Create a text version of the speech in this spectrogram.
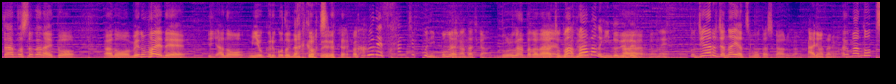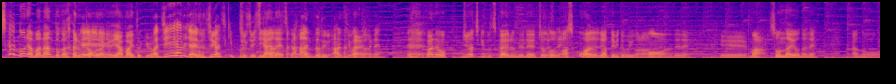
ちゃんとしとかないとあの目の前でいあの見送ることになるかもしれない、まあ、船30分に1本ぐらいかな確か。どれぐらいだったかな、えーちょっとまあまあまあの頻度出てますけどね、と JR じゃないやつも確かあるが。ありますあります。まあどっちか乗りゃまあなんとかなるかもだけど、ええ。やばい時は、まあ JR じゃないと18 切符使えないですからね。反する反しますからね、ええまあでも18切符使えるんでねちょっとあそこはやってみてもいいかなってでね、えーまあそんなようなねあの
